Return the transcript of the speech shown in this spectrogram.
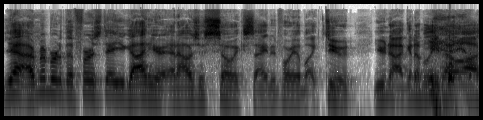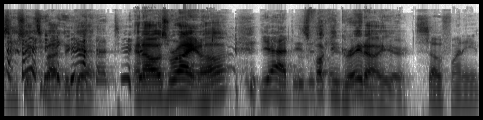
Yeah, I remember the first day you got here, and I was just so excited for you. I'm like, dude, you're not gonna believe how awesome shit's about to Yeah, get. dude. And I was right, huh? Yeah, dude, It's it's fucking great out here. so funny.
